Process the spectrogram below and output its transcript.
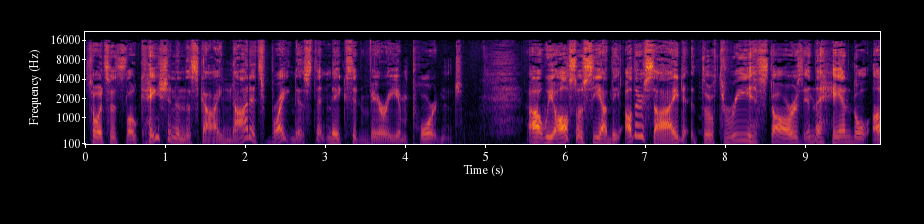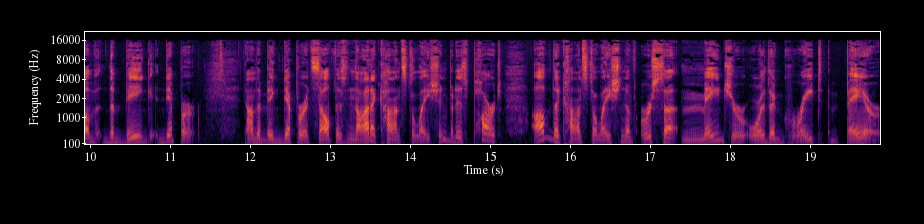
So it's its location in the sky, not its brightness that makes it very important. Uh, we also see on the other side the three stars in the handle of the Big Dipper. Now the Big Dipper itself is not a constellation, but is part of the constellation of Ursa Major or the Great Bear.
